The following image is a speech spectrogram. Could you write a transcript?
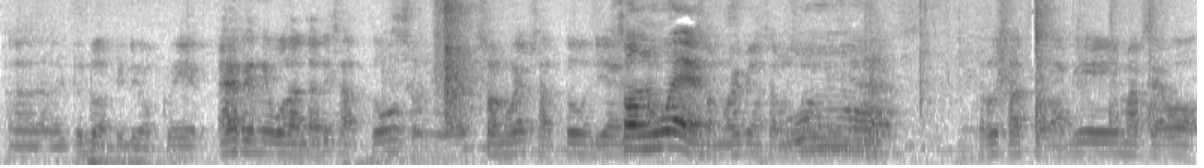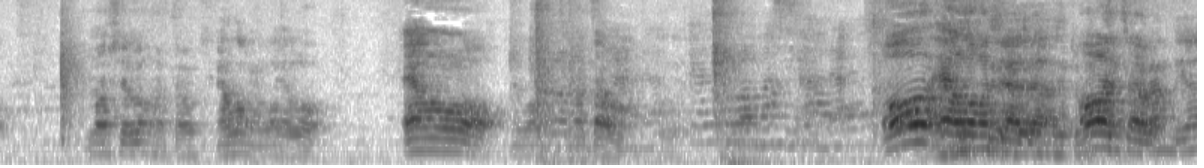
eh, itu dua video klip eh Rini Wulandari satu Soundwave. Soundwave satu dia yang- Soundwave? Soundwave yang sama Oh. suaminya terus satu lagi Marcelo Marcelo nggak tahu. Elo Elo Elo Elo nggak tahu. Masih ada. Oh, Elo masih ada. Cuma Oh, kan sekarang dia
